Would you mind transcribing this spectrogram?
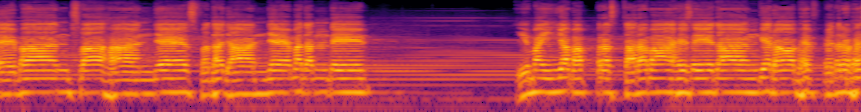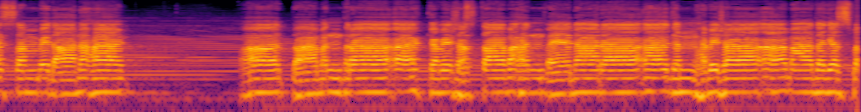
देवान् स्वाहान्ये स्वधजान्ये मदन्ति इमय्यमप्रस्तरमाहि सेदाङ्गिरोभिः पितृभिः संविधानः। आत्मा मन्त्राः कविशस्तावहन्त्वे नाराजह्नविषा मादयस्व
